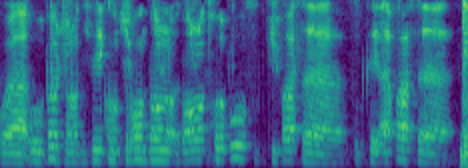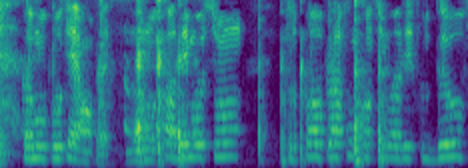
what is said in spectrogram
ouais, aux potes, je leur disais quand tu rentres dans le- dans l'entrepôt, faut que tu fasses, euh, faut que tu la face euh, comme au poker en fait. Ne montre pas d'émotion, saute pas au plafond quand tu vois des trucs de ouf.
